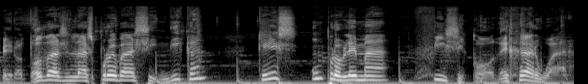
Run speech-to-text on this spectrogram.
Pero todas las pruebas indican que es un problema físico de hardware.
